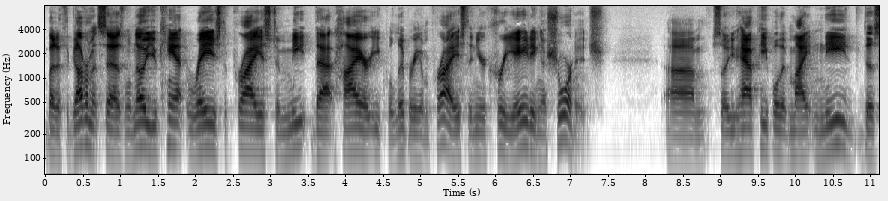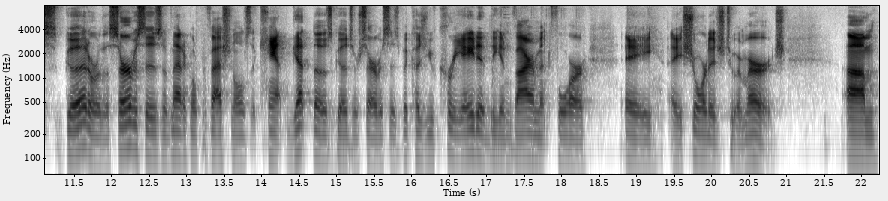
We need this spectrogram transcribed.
But if the government says, well, no, you can't raise the price to meet that higher equilibrium price, then you're creating a shortage. Um, so you have people that might need this good or the services of medical professionals that can't get those goods or services because you've created the environment for a, a shortage to emerge. Um,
